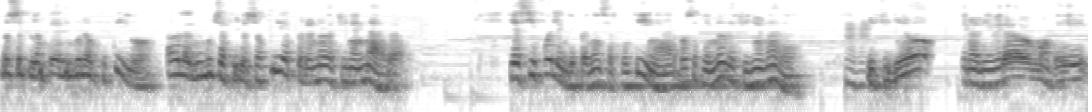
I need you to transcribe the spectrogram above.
No se plantea ningún objetivo. Hablan de muchas filosofías, pero no definen nada. Y así fue la independencia argentina, cosa que no definió nada. Definió que nos liberábamos de,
